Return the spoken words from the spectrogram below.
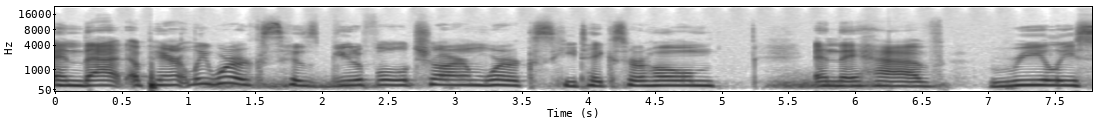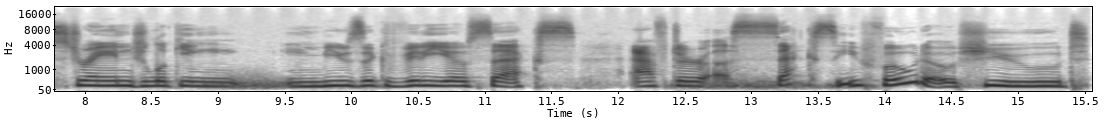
and that apparently works. His beautiful charm works. He takes her home, and they have really strange looking music video sex after a sexy photo shoot.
